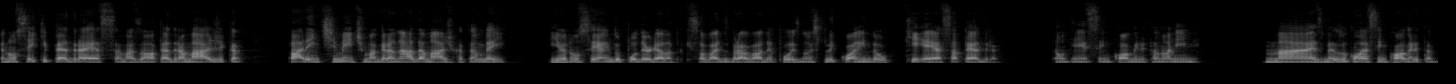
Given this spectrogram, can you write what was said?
Eu não sei que pedra é essa, mas é uma pedra mágica, aparentemente uma granada mágica também. E eu não sei ainda o poder dela, porque só vai desbravar depois. Não explicou ainda o que é essa pedra. Então tem essa incógnita no anime. Mas mesmo com essa incógnita,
